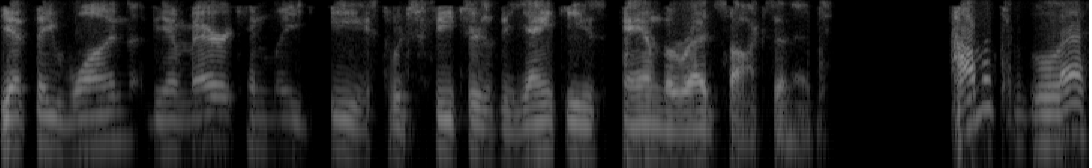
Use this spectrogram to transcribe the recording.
yet they won the American League East, which features the Yankees and the Red Sox in it. How much less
